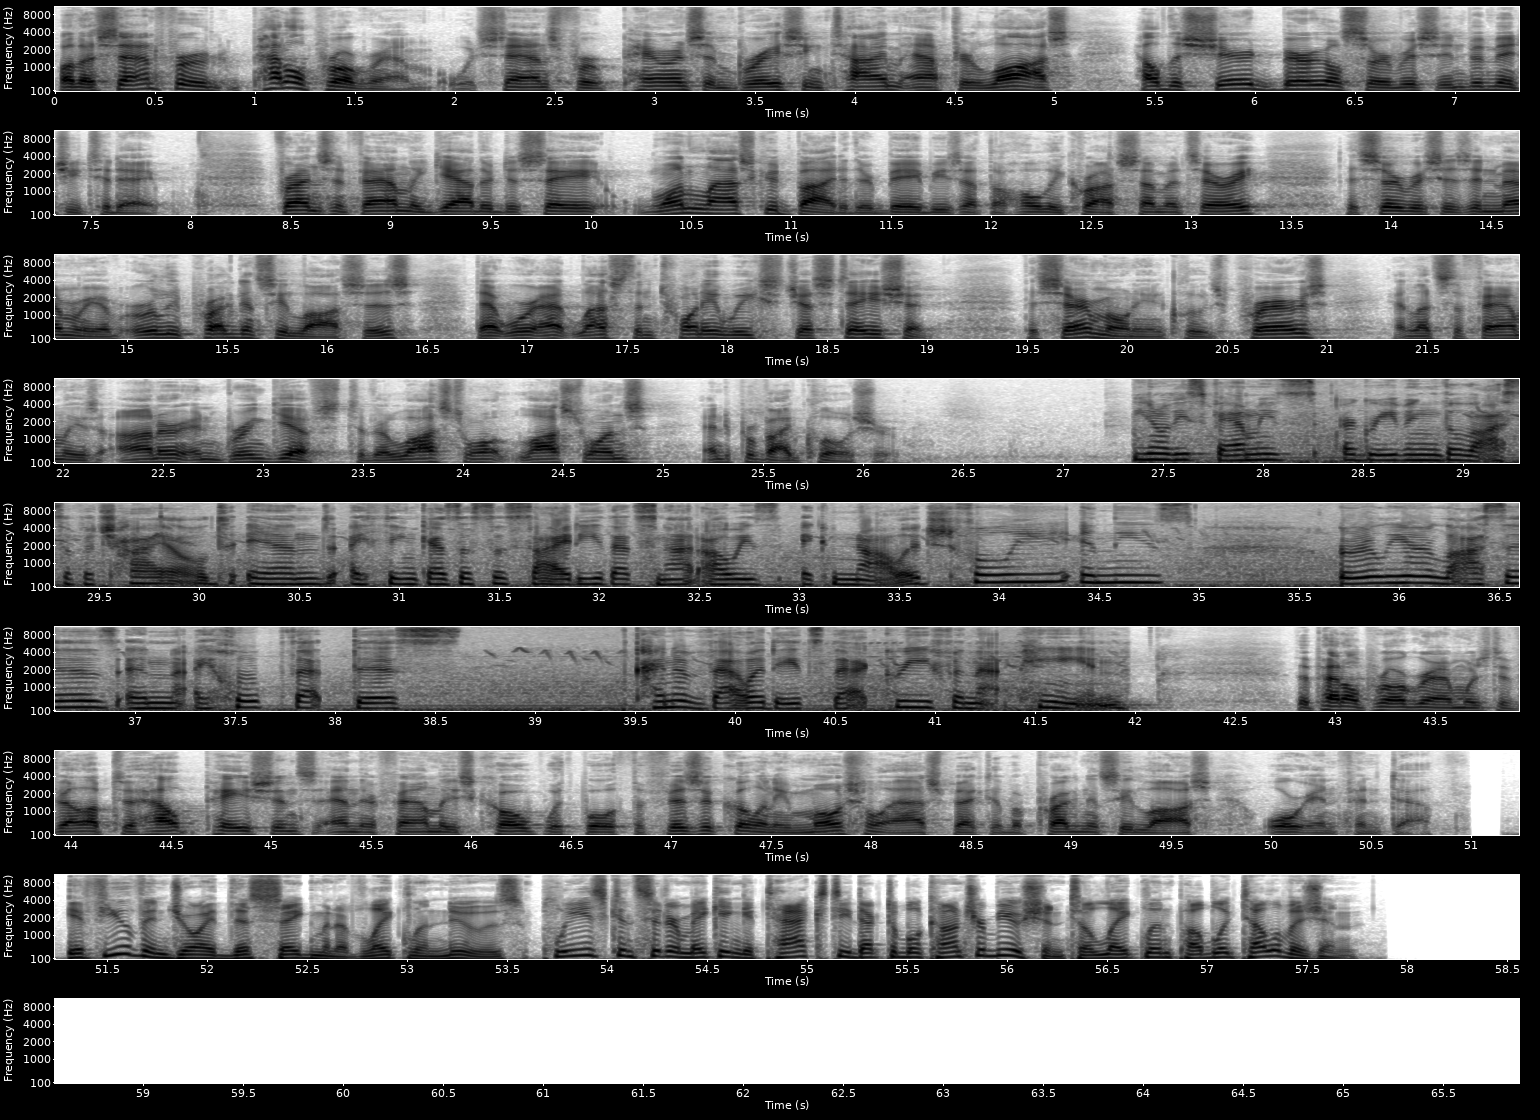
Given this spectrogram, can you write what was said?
Well, the Sanford Petal Program, which stands for Parents Embracing Time After Loss, held a shared burial service in Bemidji today. Friends and family gathered to say one last goodbye to their babies at the Holy Cross Cemetery. The service is in memory of early pregnancy losses that were at less than 20 weeks gestation. The ceremony includes prayers and lets the families honor and bring gifts to their lost, lost ones and to provide closure. You know, these families are grieving the loss of a child, and I think as a society that's not always acknowledged fully in these earlier losses, and I hope that this kind of validates that grief and that pain. The Petal program was developed to help patients and their families cope with both the physical and emotional aspect of a pregnancy loss or infant death. If you've enjoyed this segment of Lakeland News, please consider making a tax-deductible contribution to Lakeland Public Television.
